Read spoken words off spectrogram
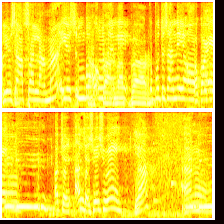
Ya sabar lah mak, ya sembuh kok ngene. Keputusane ya apa? Pokoke aja aja suwe-suwe, ya. Anu,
